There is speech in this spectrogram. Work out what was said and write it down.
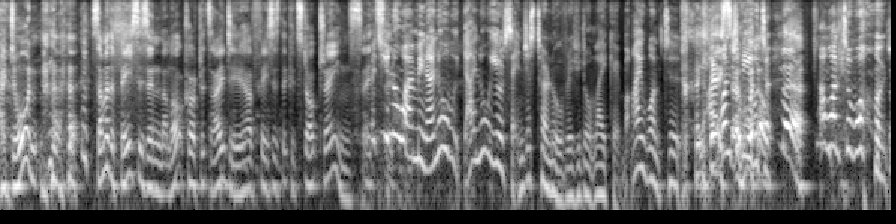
I, I don't. Some of the faces in a lot of corporates I do have faces that could stop trains. But you know what I mean. I know. I know what you're saying. Just turn over if you don't like it. But I want to. I want to I be able to. Yeah. I want to watch.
